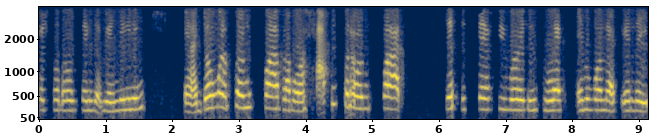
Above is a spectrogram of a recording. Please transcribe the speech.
search for those things that we're needing. And I don't want to put her on the spot, but I'm going to have to put her on the spot just to say a few words and let everyone that's in the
